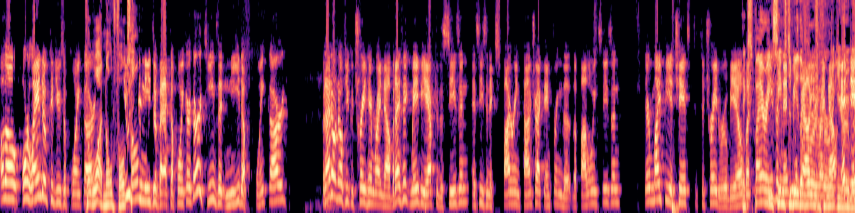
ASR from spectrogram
Although Orlando could use a point guard. For what? An old folks Houston home? needs a backup point guard. There are teams that need a point guard. But I don't know if you could trade him right now. But I think maybe after the season, as he's an expiring contract entering the, the following season, there might be a chance to, to trade Rubio. But expiring seems to be the word right for now. Ricky Ed Rubio.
